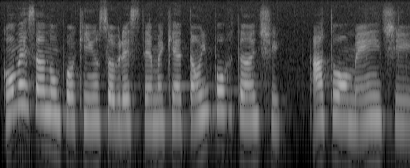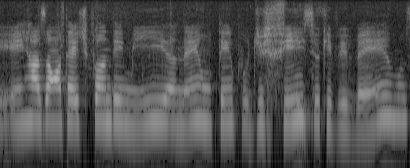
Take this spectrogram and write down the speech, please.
conversando um pouquinho sobre esse tema que é tão importante atualmente, em razão até de pandemia, né? Um tempo difícil que vivemos.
